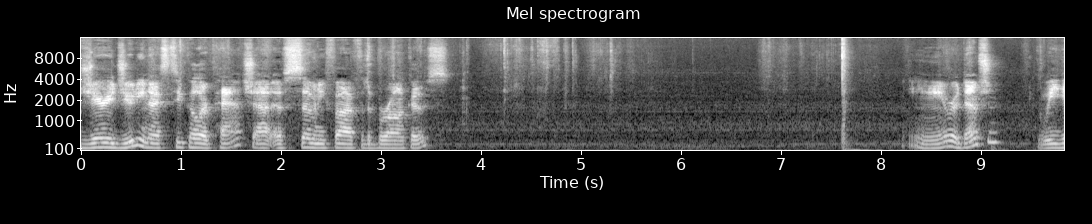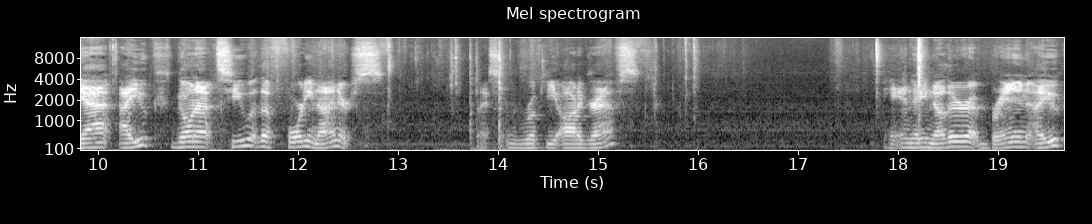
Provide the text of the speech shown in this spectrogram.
Jerry Jeudy, nice two color patch out of 75 for the Broncos. And redemption. We got Aiyuk going out to the 49ers. Nice rookie autographs. And another Brandon Aiyuk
